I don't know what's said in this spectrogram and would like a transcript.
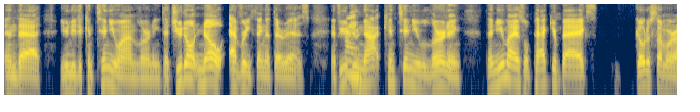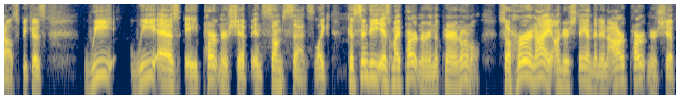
and that you need to continue on learning, that you don't know everything that there is. If you do not continue learning, then you might as well pack your bags, go to somewhere else because we we as a partnership in some sense like because cindy is my partner in the paranormal. So her and i understand that in our partnership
